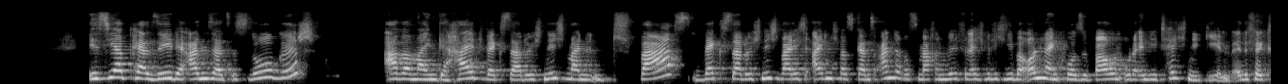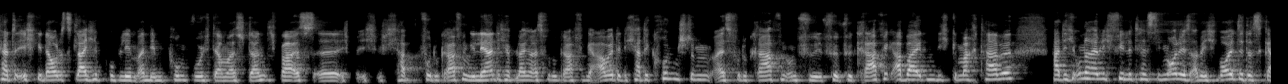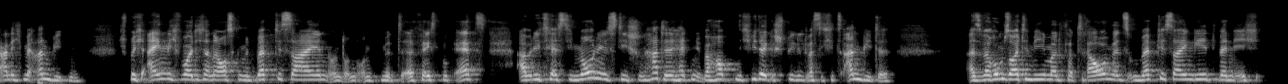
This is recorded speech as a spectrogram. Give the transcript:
Ist ja per se, der Ansatz ist logisch, aber mein Gehalt wächst dadurch nicht, mein Spaß wächst dadurch nicht, weil ich eigentlich was ganz anderes machen will. Vielleicht will ich lieber Online-Kurse bauen oder in die Technik gehen. Im Endeffekt hatte ich genau das gleiche Problem an dem Punkt, wo ich damals stand. Ich war als, äh, ich, ich, ich habe Fotografin gelernt, ich habe lange als Fotografin gearbeitet, ich hatte Kundenstimmen als Fotografin und für, für, für Grafikarbeiten, die ich gemacht habe, hatte ich unheimlich viele Testimonials, aber ich wollte das gar nicht mehr anbieten. Sprich, eigentlich wollte ich dann rausgehen mit Webdesign und, und, und mit äh, Facebook Ads, aber die Testimonials, die ich schon hatte, hätten überhaupt nicht wiedergespiegelt, was ich jetzt anbiete. Also warum sollte mir jemand vertrauen, wenn es um Webdesign geht, wenn ich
